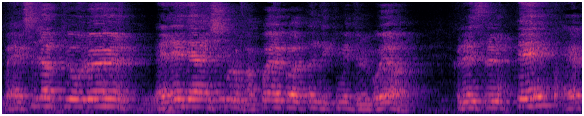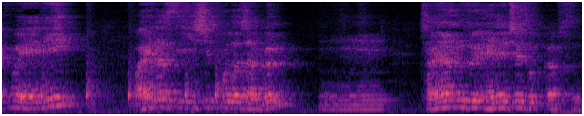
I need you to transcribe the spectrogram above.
뭐 x 좌표를 n에 대한 식으로 바꿔야 할 것 같은 느낌이 들고요. 그랬을 때 fn이 마이너스 20보다 작은 음, 자연수 n의 최소값을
